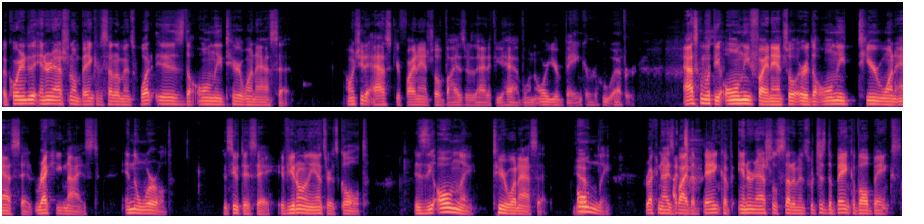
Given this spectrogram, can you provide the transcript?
according to the International Bank of Settlements, what is the only tier one asset? I want you to ask your financial advisor that if you have one, or your bank or whoever. Ask them what the only financial or the only tier one asset recognized in the world and see what they say. If you don't know the answer, it's gold. Is the only tier one asset. Yep. Only recognized I by t- the Bank of International Settlements, which is the bank of all banks.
